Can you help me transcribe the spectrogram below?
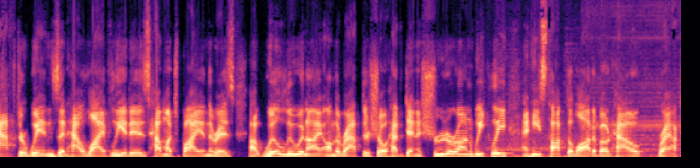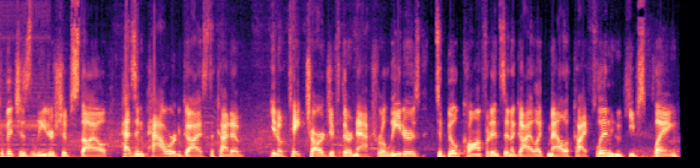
after wins and how lively it is, how much buy-in there is. Uh, Will Lou and I on the Raptor show have Dennis Schroeder on weekly, and he's talked a lot about how Rajakovic's leadership style has empowered guys to kind of you know, take charge if they're natural leaders, to build confidence in a guy like Malachi Flynn, who keeps playing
